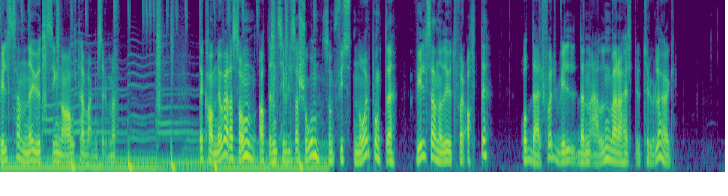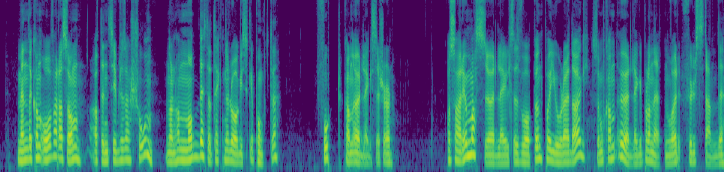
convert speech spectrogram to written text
vil sende ut signal til verdensrommet. Det kan jo være sånn at en sivilisasjon som først når punktet, vil sende det ut for alltid, og derfor vil den L-en være helt utrolig høy. Men det kan òg være sånn at en sivilisasjon, når den har nådd dette teknologiske punktet, fort kan ødelegge seg sjøl. Og så har jo masseødeleggelsesvåpen på jorda i dag som kan ødelegge planeten vår fullstendig.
